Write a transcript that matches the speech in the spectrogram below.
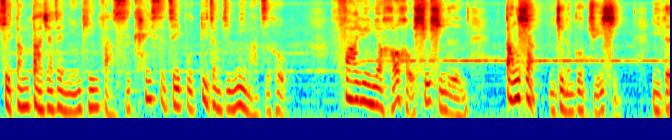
所以，当大家在聆听法师开示这部《地藏经》密码之后，发愿要好好修行的人，当下你就能够觉醒，你的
